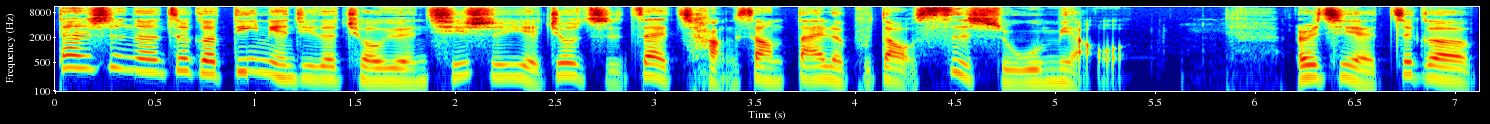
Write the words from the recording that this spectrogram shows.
但是呢，这个低年级的球员其实也就只在场上待了不到四十五秒哦。而且这个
